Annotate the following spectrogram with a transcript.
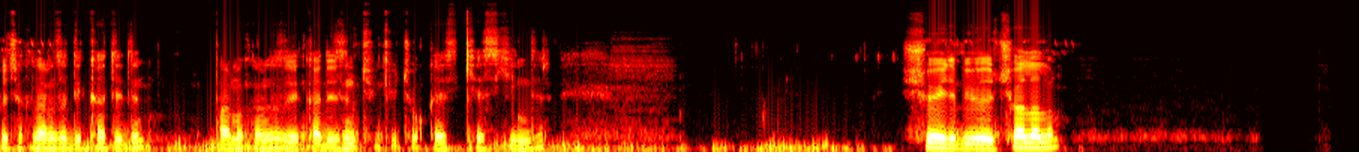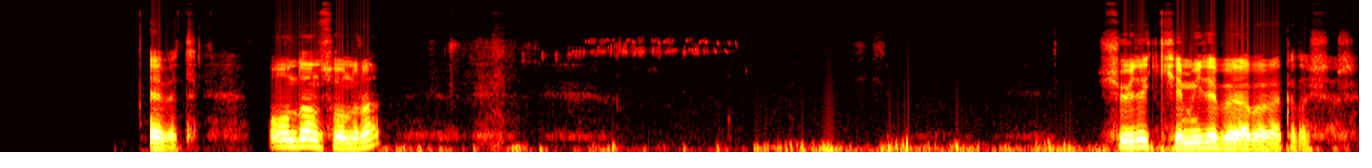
bıçaklarınıza dikkat edin. Parmaklarınıza dikkat edin çünkü çok kes- keskindir. Şöyle bir ölçü alalım. Evet. Ondan sonra şöyle kemiğiyle beraber arkadaşlar.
